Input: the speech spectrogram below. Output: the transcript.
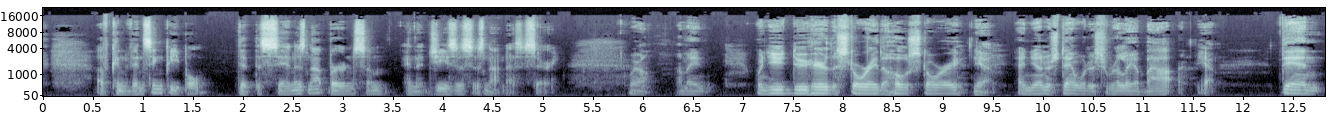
of convincing people that the sin is not burdensome and that Jesus is not necessary. Well, I mean, when you do hear the story, the whole story, Yeah. and you understand what it's really about, Yeah. then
